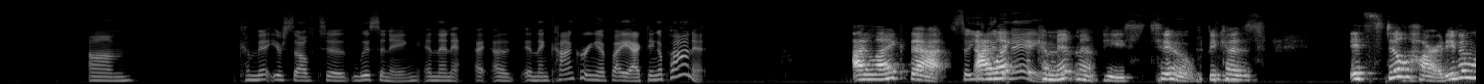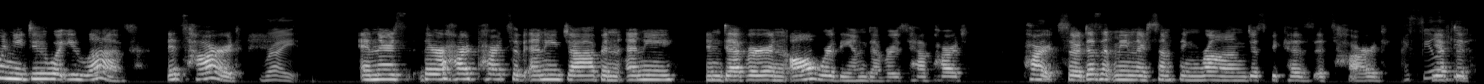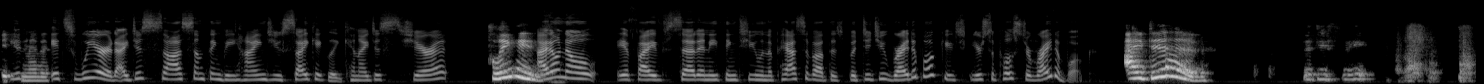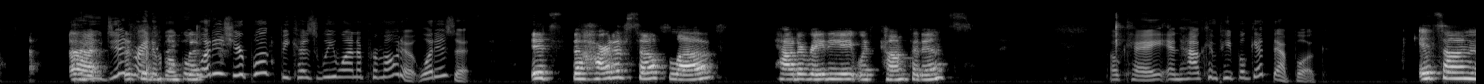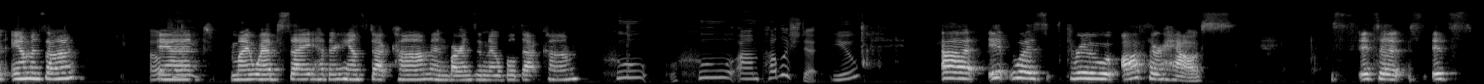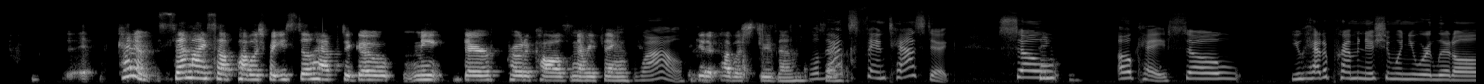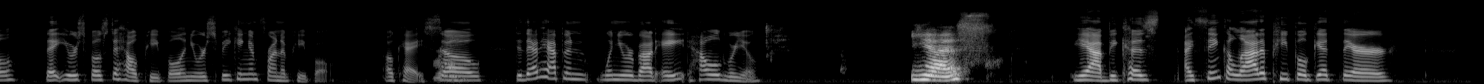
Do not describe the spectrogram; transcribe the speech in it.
um, commit yourself to listening, and then, uh, uh and then conquering it by acting upon it. I like that. So I like the commitment piece too, because it's still hard. Even when you do what you love, it's hard. Right. And there's there are hard parts of any job and any endeavor and all worthy endeavors have hard parts. So it doesn't mean there's something wrong just because it's hard. I feel you like have to it, committed. it's weird. I just saw something behind you psychically. Can I just share it? Please. I don't know if I've said anything to you in the past about this, but did you write a book? You're, you're supposed to write a book. I did. Did you see? Uh, oh, you did write a book. Well, what is your book? Because we want to promote it. What is it? It's The Heart of Self Love How to Radiate with Confidence. Okay. And how can people get that book? It's on Amazon. Okay. And my website, heatherhans.com and barnesandnoble.com. Who who um, published it? You? Uh, it was through Author House. It's a it's kind of semi self-published, but you still have to go meet their protocols and everything. Wow! To get it published through them. Well, so. that's fantastic. So, okay, so you had a premonition when you were little that you were supposed to help people and you were speaking in front of people. Okay, so did that happen when you were about eight? How old were you? Yes. Yeah, because I think a lot of people get their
